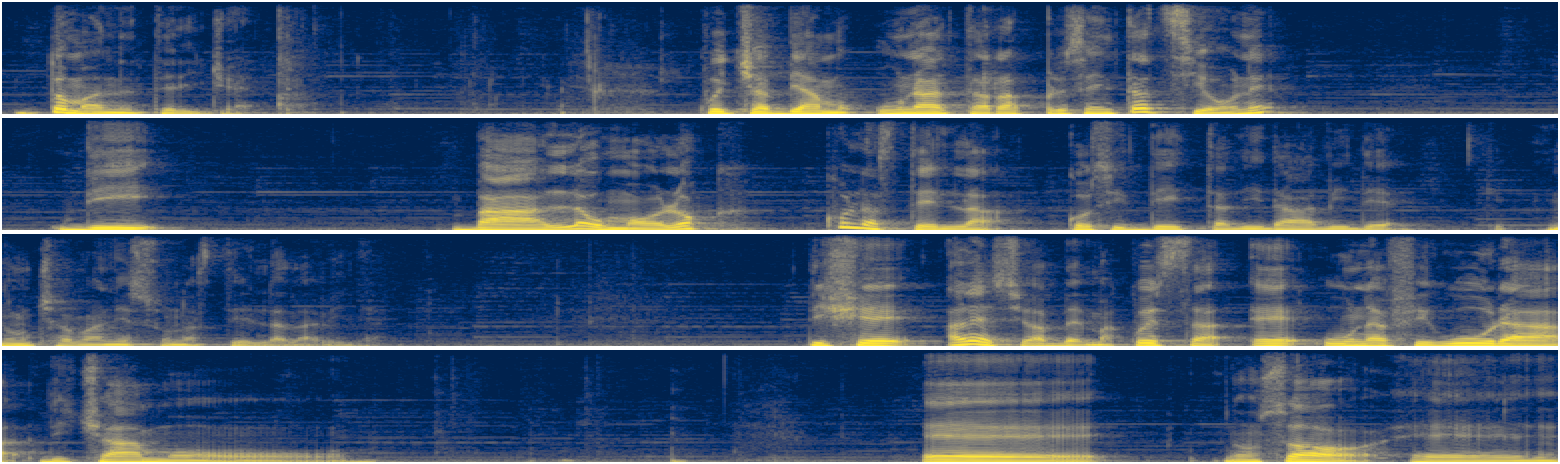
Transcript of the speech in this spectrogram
Domanda intelligente. Qui abbiamo un'altra rappresentazione di Baal o Moloch con la stella cosiddetta di Davide, che non c'aveva nessuna stella Davide. Dice Alessio, vabbè, ma questa è una figura, diciamo, eh, non so, eh,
